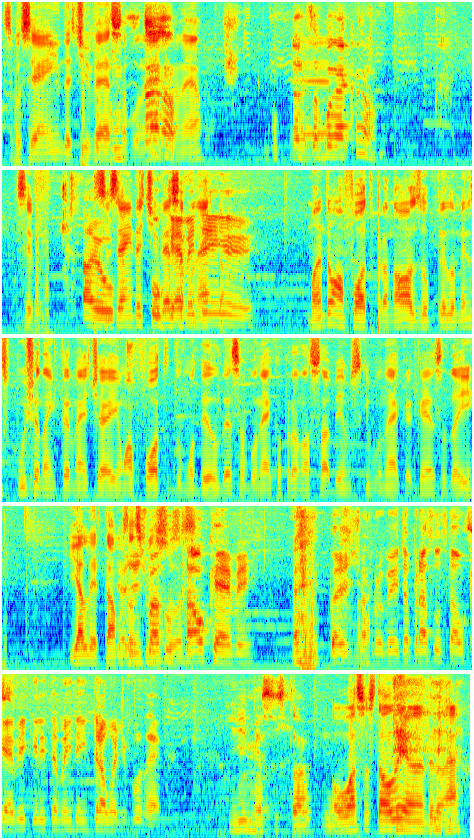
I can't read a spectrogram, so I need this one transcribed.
Se você ainda tiver essa boneca, né? Essa boneca não. Se, Ah, se eu, você ainda tiver essa boneca, tem. manda uma foto pra nós, ou pelo menos puxa na internet aí uma foto do modelo dessa boneca pra nós sabermos que boneca que é essa daí. E E alertarmos a as gente vai pessoas. assustar o Kevin. a gente aproveita pra assustar o Kevin que ele também tem trauma de boneca. Ih, me assustar. Ou assustar o Leandro, né?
